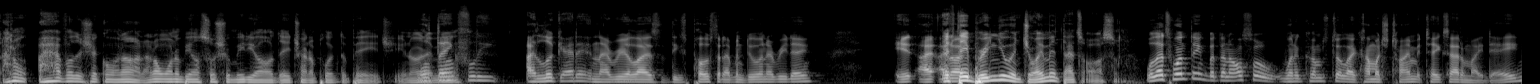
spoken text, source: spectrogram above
I don't. I have other shit going on. I don't want to be on social media all day trying to plug the page. You know well, what I mean? thankfully, I look at it and I realize that these posts that I've been doing every day, it I, I if they bring you enjoyment, that's awesome. well, that's one thing. But then also when it comes to like how much time it takes out of my day,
